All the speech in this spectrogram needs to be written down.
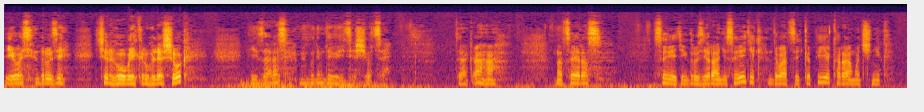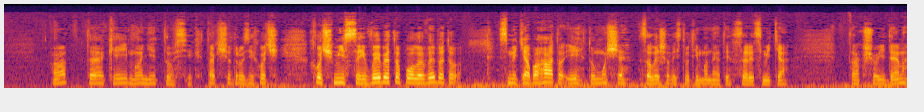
І ось, друзі, черговий кругляшок. І зараз ми будемо дивитися, що це. Так, ага. На цей раз советик, друзі, ранній советик, 20 копійок, рамочник. От такий монітосик. Так що, друзі, хоч, хоч місце і вибито, поле вибито, сміття багато і тому ще залишились тут і монети серед сміття. Так що йдемо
